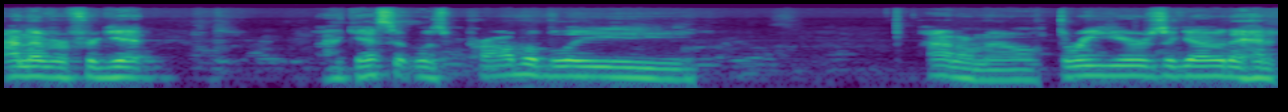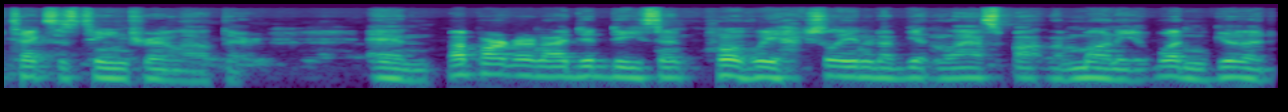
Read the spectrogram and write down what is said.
I never forget, I guess it was probably, I don't know, three years ago, they had a Texas Team Trail out there. And my partner and I did decent. Well, we actually ended up getting the last spot in the money. It wasn't good.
